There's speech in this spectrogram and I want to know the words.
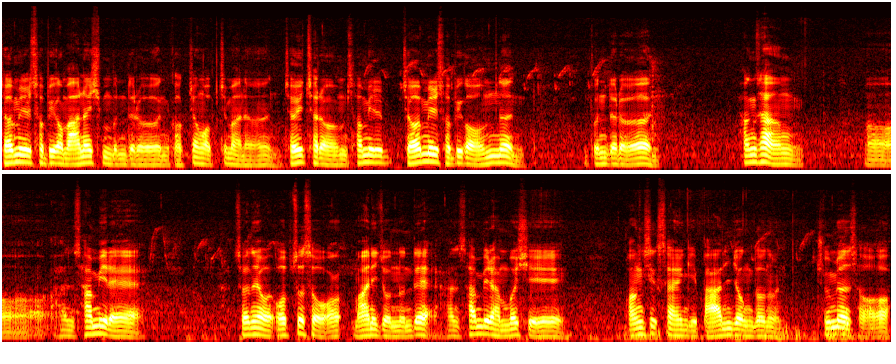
저밀 소비가 많으신 분들은 걱정 없지만은 저희처럼 섬일, 저밀 소비가 없는 분들은 항상 어, 한 3일에 전에 없어서 어- 많이 줬는데 한 3일에 한 번씩 광식 사행기 반 정도는 주면서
